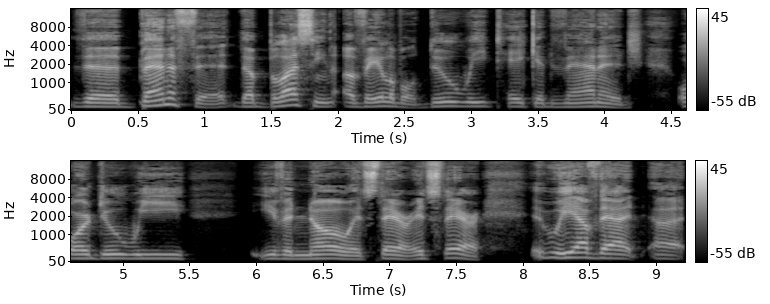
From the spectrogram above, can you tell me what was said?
the benefit, the blessing available. Do we take advantage or do we even know it's there? It's there. We have that uh,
